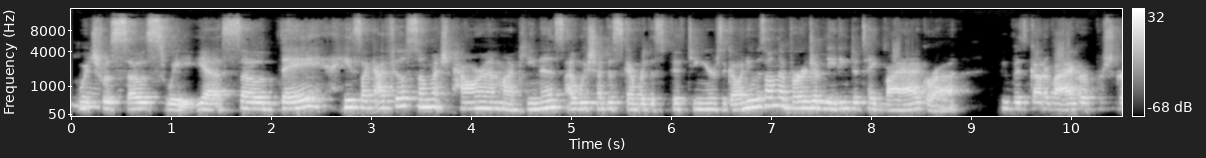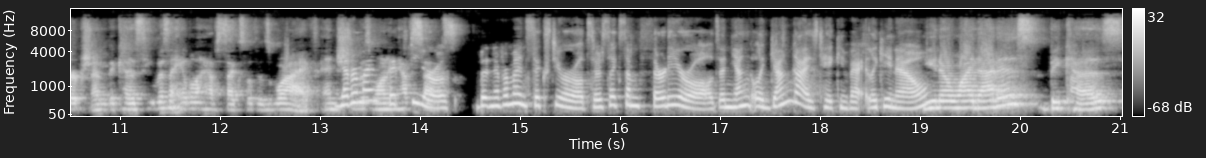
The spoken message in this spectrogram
which mm-hmm. was so sweet. Yes. So they, he's like, I feel so much power in my penis. I wish I discovered this 15 years ago. And he was on the verge of needing to take Viagra he was got a Viagra prescription because he wasn't able to have sex with his wife, and never she was wanting to have sex. Olds, but never mind sixty year olds. There's like some thirty year olds and young like young guys taking like you know. You know why that is? Because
